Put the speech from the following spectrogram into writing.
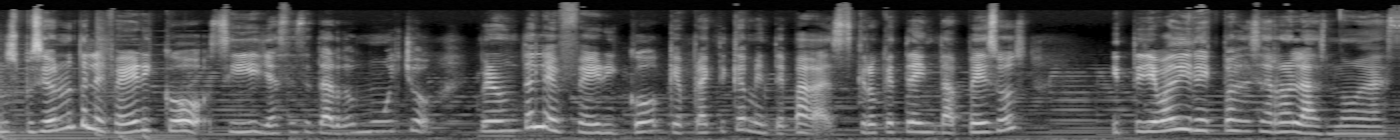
Nos pusieron un teleférico, sí, ya se, se tardó mucho, pero un teleférico que prácticamente pagas, creo que 30 pesos y te lleva directo al cerro Las Noas.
